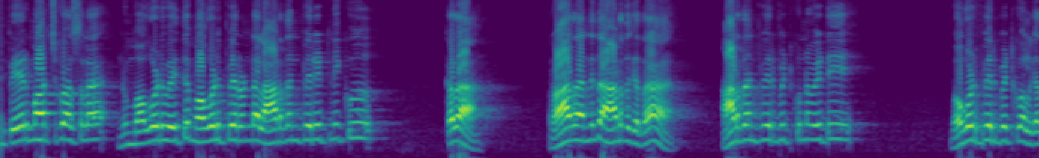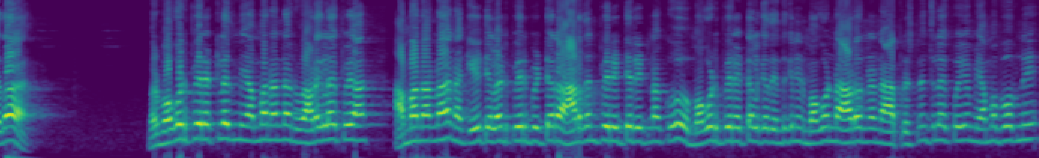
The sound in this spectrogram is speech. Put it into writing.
పేరు మార్చుకో అసలు. నువ్వు మగోడు అయితే మగోడి పేరు ఉండాలి. ఆడదాని పేరేటి నీకు? కదా? రాధ అనేది ఆడదు కదా. ఆడదాని పేరు పెట్టుకున్నావేటి మగోడి పేరు పెట్టుకోవాలి కదా. మరి మగోడి పేరు ఎట్లేదు మీ అమ్మ నాన్న? నువ్వు అడగలేకపోయా? అమ్మ నాన్న నాకు ఏంటి ఎలాంటి పేరు పెట్టారు? ఆడదాని పేరు ఎట్టారేటి నాకు? మగోడి పేరు పెట్టాలి కదా. ఎందుకు నేను మగోడిని ఆడను? ఆ ప్రశ్నించలేకపోయా మీ అమ్మ బాబుని.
